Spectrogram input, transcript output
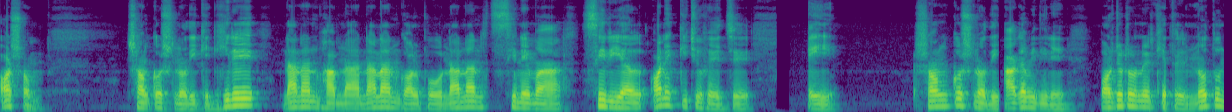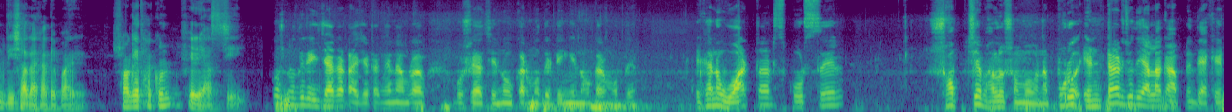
অসম। সংকোষ নদীকে ঘিরে নানান ভাবনা, নানান গল্প, নানান সিনেমা, সিরিয়াল, অনেক কিছু হয়েছে। এই সংকোষ নদী আগামী দিনে পর্যটনের ক্ষেত্রে নতুন দিশা দেখাতে পারে। সঙ্গে থাকুন, ফিরে আসছি। কোষ নদীর এই জায়গাটায় যেটা এখানে আমরা বসে আছি, নৌকার মধ্যে ডিঙ্গি নৌকার মধ্যে, এখানে ওয়াটার স্পোর্টসের সবচেয়ে ভালো সম্ভাবনা। পুরো এন্টার যদি এলাকা আপনি দেখেন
